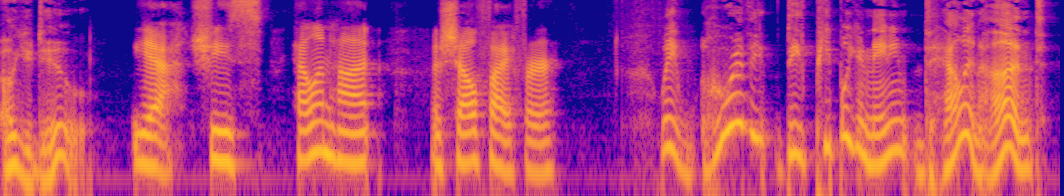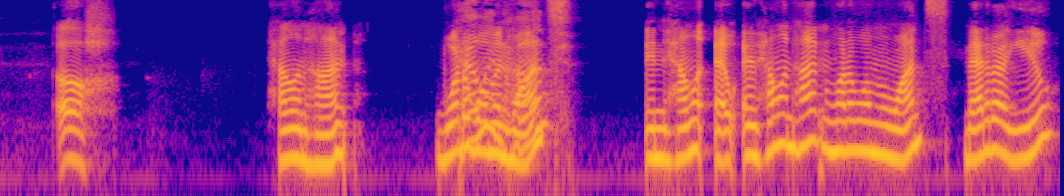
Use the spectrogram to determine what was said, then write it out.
Oh, you do. Yeah, she's Helen Hunt, Michelle Pfeiffer. Wait, who are the these people you're naming? Helen Hunt. Oh, Helen Hunt. What Helen a woman Hunt? wants. In Helen uh, and Helen Hunt and What a Woman Wants. Mad about you?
